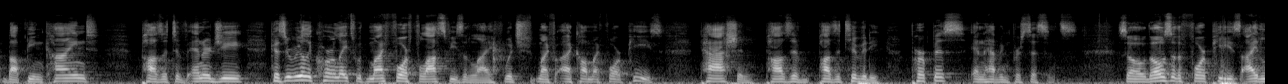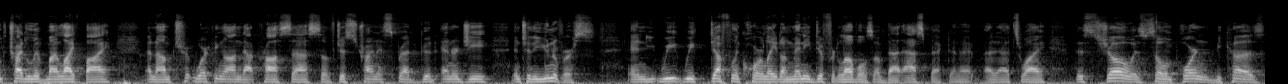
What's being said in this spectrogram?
about being kind, positive energy, because it really correlates with my four philosophies in life, which my, I call my four P's: passion, positive positivity, purpose, and having persistence. So those are the four P's I try to live my life by, and I'm working on that process of just trying to spread good energy into the universe. And we, we definitely correlate on many different levels of that aspect, and, I, and that's why this show is so important because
